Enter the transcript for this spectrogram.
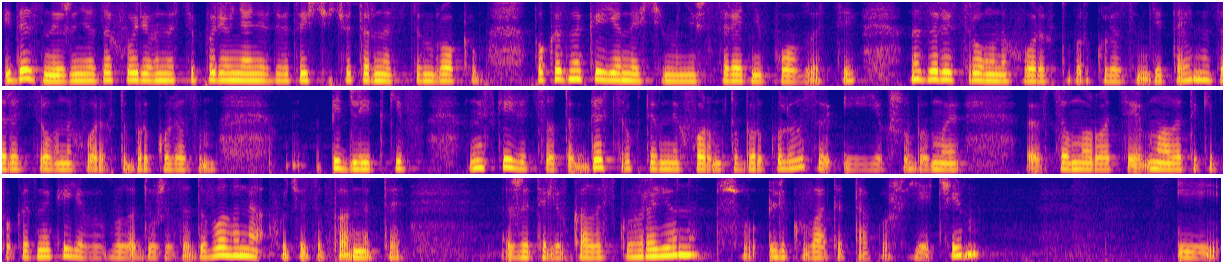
Іде зниження захворюваності в порівнянні з 2014 роком. Показники є нижчими, ніж середні по області. Не зареєстровано хворих туберкульозом дітей, не зареєстровано хворих туберкульозом підлітків, низький відсоток деструктивних форм туберкульозу. І якщо б ми е, в цьому році мали такі показники, я б була дуже задоволена. Хочу запевнити жителів Калицького району, що лікувати також є чим і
